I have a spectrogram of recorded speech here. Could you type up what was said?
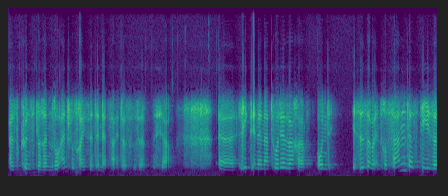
als Künstlerinnen so einflussreich sind in der Zeit. Das ist, ja äh, liegt in der Natur der Sache. Und es ist aber interessant, dass diese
